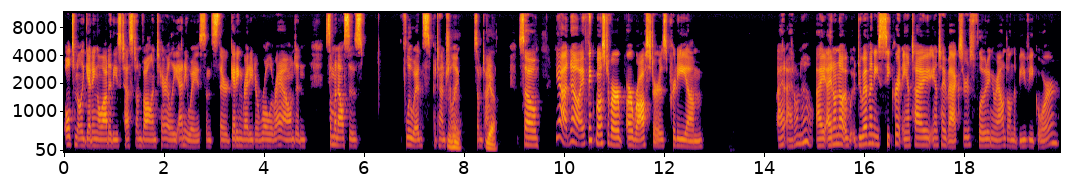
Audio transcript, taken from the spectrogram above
ultimately getting a lot of these tests done voluntarily anyway since they're getting ready to roll around and someone else's fluids potentially mm-hmm sometimes. Yeah. So yeah, no, I think most of our, our roster is pretty um I, I don't know. I, I don't know. Do we have any secret anti anti vaxxers floating around on the BV Gore?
